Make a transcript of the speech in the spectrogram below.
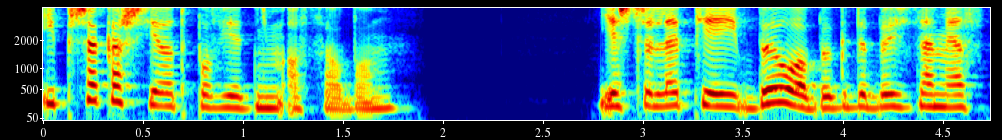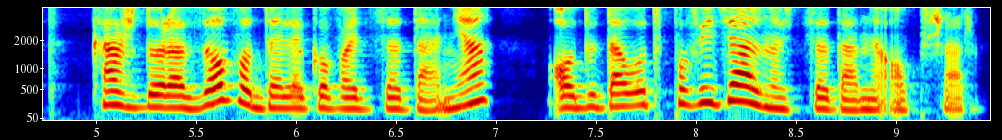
i przekaż je odpowiednim osobom. Jeszcze lepiej byłoby, gdybyś zamiast każdorazowo delegować zadania, oddał odpowiedzialność za dany obszar.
